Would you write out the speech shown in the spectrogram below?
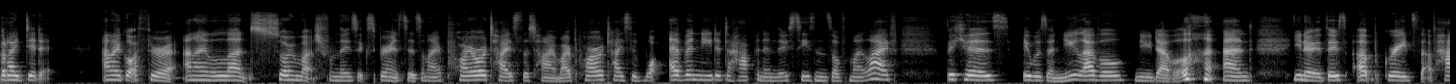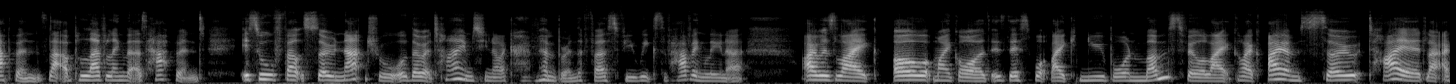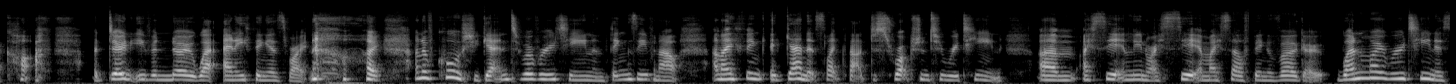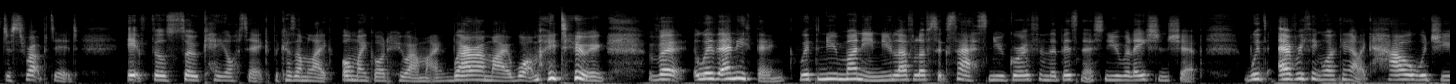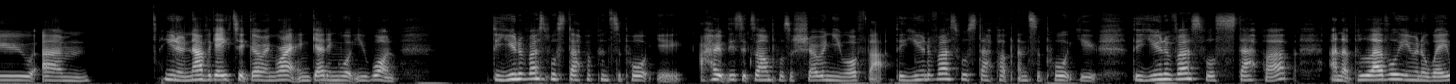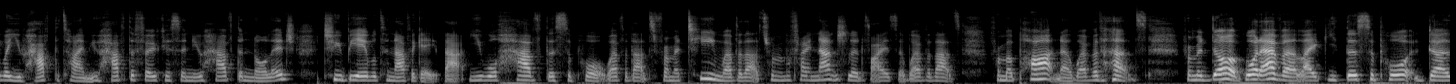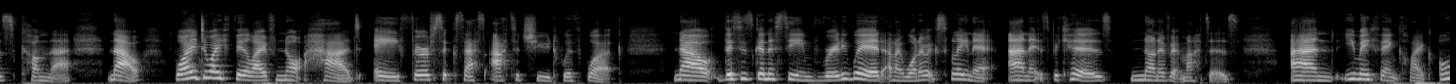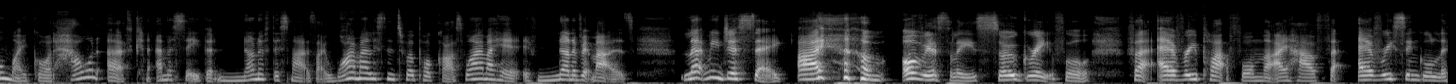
But I did it and I got through it and I learned so much from those experiences and I prioritized the time. I prioritized whatever needed to happen in those seasons of my life because it was a new level, new devil. and, you know, those upgrades that have happened, that up leveling that has happened, it's all felt so natural. Although at times, you know, like I remember in the first few weeks of having Luna, I was like, oh my God, is this what like newborn mums feel like? Like, I am so tired. Like, I can't, I don't even know where anything is right now. like, and of course, you get into a routine and things even out. And I think, again, it's like that disruption to routine. Um, I see it in Luna, I see it in myself being a Virgo. When my routine is disrupted, it feels so chaotic because I'm like, oh my God, who am I? Where am I? What am I doing? But with anything, with new money, new level of success, new growth in the business, new relationship, with everything working out, like how would you um, you know, navigate it going right and getting what you want? The universe will step up and support you. I hope these examples are showing you of that. The universe will step up and support you. The universe will step up and uplevel you in a way where you have the time, you have the focus, and you have the knowledge to be able to navigate that. You will have the support, whether that's from a team, whether that's from a financial advisor, whether that's from a partner, whether that's from a dog, whatever. Like the support does come there. Now, why do I feel I've not had a fear of success attitude with work? Now, this is going to seem really weird and I want to explain it. And it's because none of it matters. And you may think, like, oh my God, how on earth can Emma say that none of this matters? Like, why am I listening to a podcast? Why am I here if none of it matters? Let me just say, I am obviously so grateful for every platform that I have, for every single listen.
